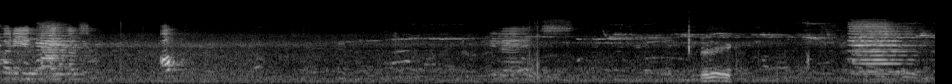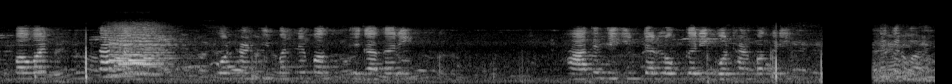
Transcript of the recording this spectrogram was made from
ફરી એક વખત કરશું અપ રિલેક્સ પવન ઉડતા સમયે ગોઠણથી બંને પગ ભેગા કરી હાથથી ઇન્ટરલોક કરી ગોઠણ પકડી ન કરવાનું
